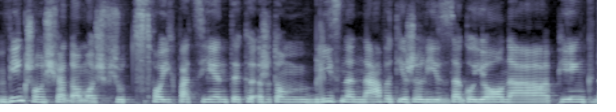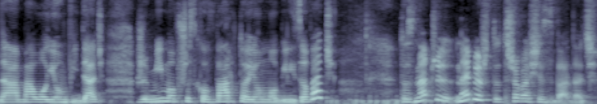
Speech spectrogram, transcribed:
większą świadomość wśród swoich pacjentek, że tą bliznę, nawet jeżeli jest zagojona, piękna, mało ją widać, że mimo wszystko warto ją mobilizować? To znaczy, najpierw to trzeba się zbadać.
